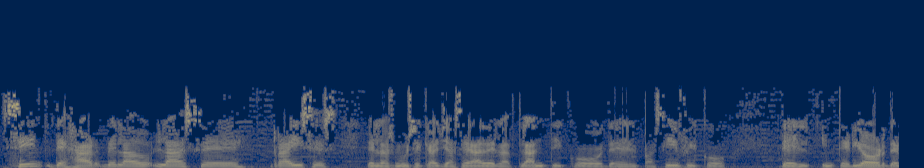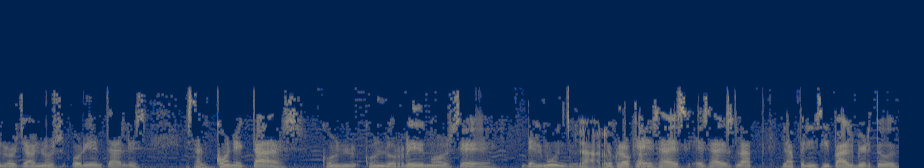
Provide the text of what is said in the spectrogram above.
sin dejar de lado las eh, raíces de las músicas, ya sea del Atlántico, del Pacífico, del interior, de los llanos orientales, están conectadas con, con los ritmos eh, del mundo. yo creo que esa es, esa es la, la principal virtud.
